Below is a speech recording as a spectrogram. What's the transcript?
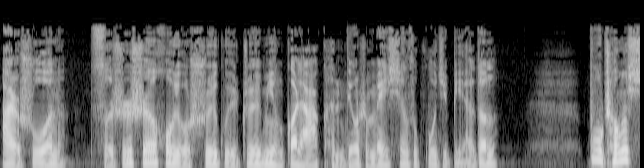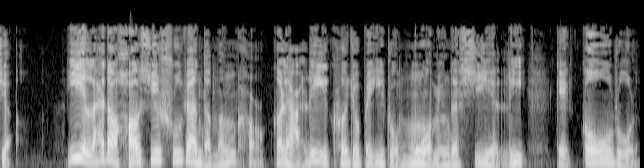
按说呢，此时身后有水鬼追命，哥俩肯定是没心思顾及别的了。不成想，一来到豪溪书院的门口，哥俩立刻就被一种莫名的吸引力给勾住了，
